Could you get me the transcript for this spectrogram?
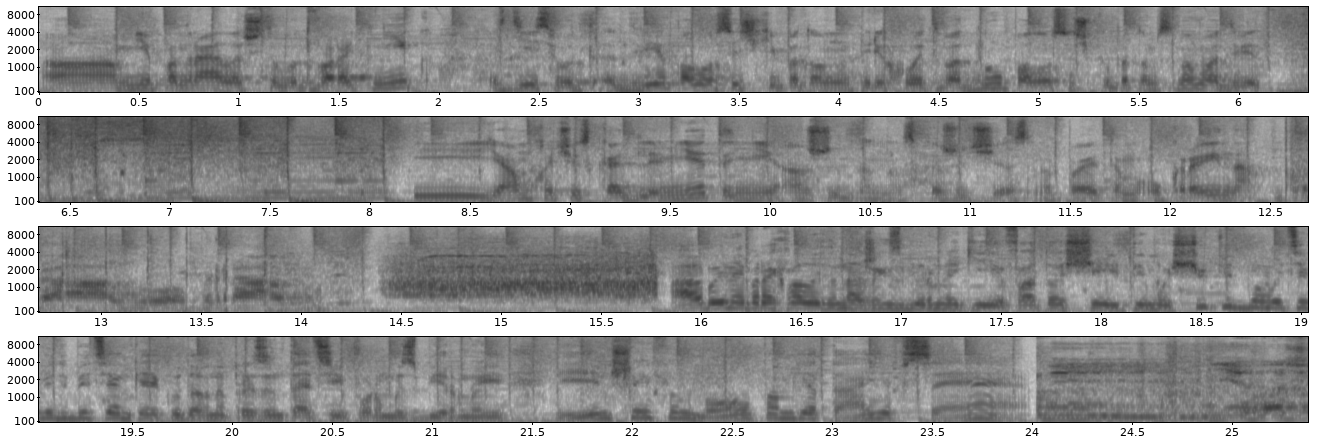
а, мне понравилось, что вот воротник, здесь вот две полосочки, потом он переходит в одну полосочку, потом снова две. И я вам хочу сказать, для меня это неожиданно, скажу честно. Поэтому Украина, браво, браво. Аби не перехвалити наших збірників, а то ще й Тимощук відмовиться від обіцянки, яку дав на презентації форми збірної. Інший футбол пам'ятає все. Є наші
